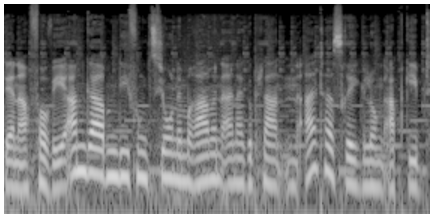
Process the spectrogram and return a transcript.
der nach VW-Angaben die Funktion im Rahmen einer geplanten Altersregelung abgibt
